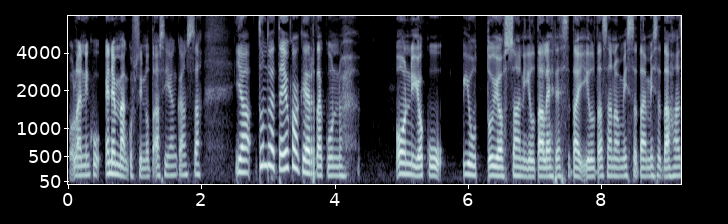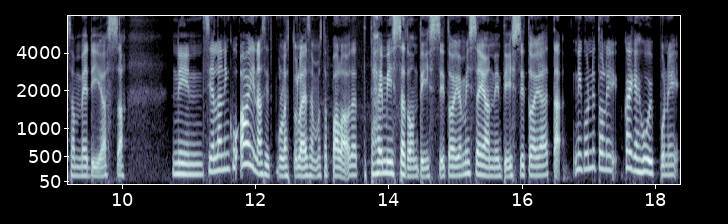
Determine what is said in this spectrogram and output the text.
olen niin kuin enemmän kuin sinut asian kanssa. Ja tuntuu, että joka kerta kun on joku juttu jossain iltalehdessä tai iltasanomissa tai missä tahansa mediassa, niin siellä niin kuin aina sit mulle tulee semmoista palautetta, että hei missä ton tissitoi ja missä Jannin tissitoi. Ja että niin kuin nyt oli kaiken huippu, niin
